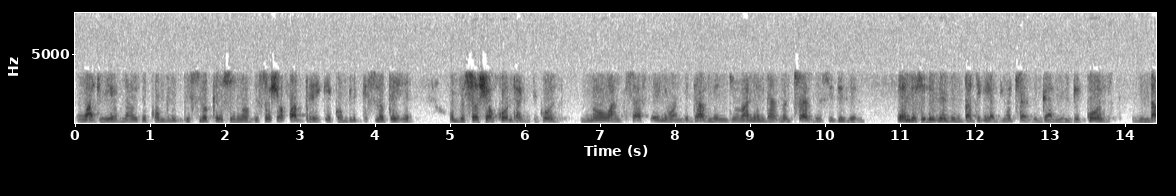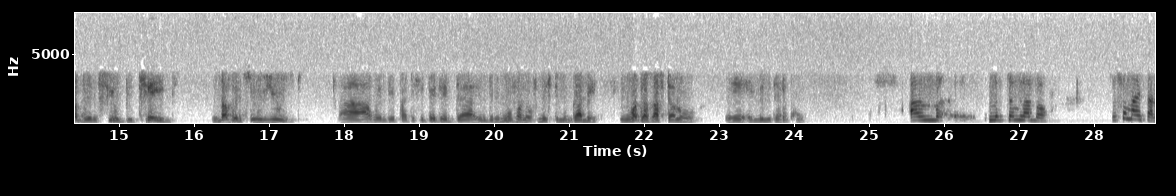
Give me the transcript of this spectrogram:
what we have now is a complete dislocation of the social fabric, a complete dislocation of the social contract because no one trusts anyone. The government, one does not trust the citizens. And the citizens in particular do not trust the government because Zimbabweans feel betrayed. Zimbabweans feel used uh, when they participated uh, in the removal of Mr. Mugabe in what was, after all, a, a military coup. Um, Mr. Mlambo, just from my side,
